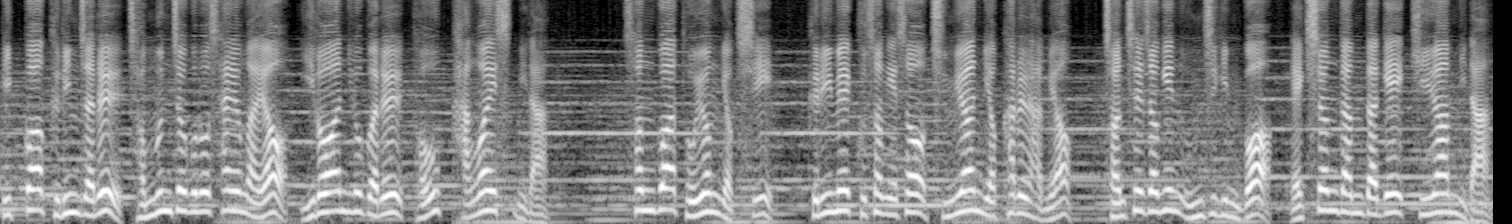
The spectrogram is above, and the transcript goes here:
빛과 그림자를 전문적으로 사용하여 이러한 효과를 더욱 강화했습니다. 선과 도형 역시 그림의 구성에서 중요한 역할을 하며 전체적인 움직임과 액션 감각에 기여합니다.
